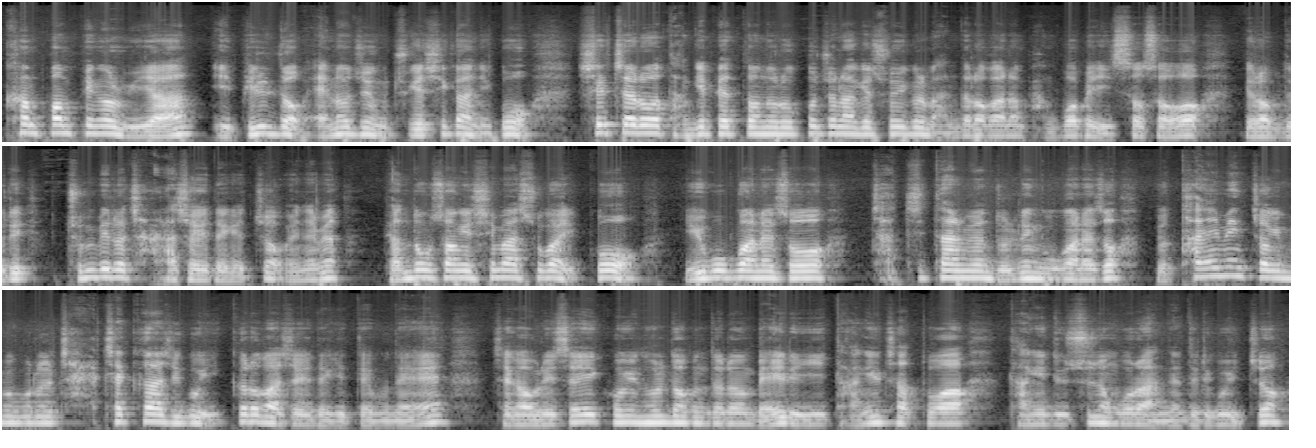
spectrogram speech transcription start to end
큰 펌핑을 위한 이 빌드업 에너지 응축의 시간이고 실제로 단기 패턴으로 꾸준하게 수익을 만들어가는 방법에 있어서 여러분들이 준비를 잘 하셔야 되겠죠. 왜냐면 변동성이 심할 수가 있고 이 구간에서 자칫하면 눌린 구간에서 요 타이밍적인 부분을 잘 체크하시고 이끌어 가셔야 되기 때문에 제가 우리 세이코인 홀더분들은 매일 이 당일 차트와 당일 뉴스 정보를 안내 드리고 있죠.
